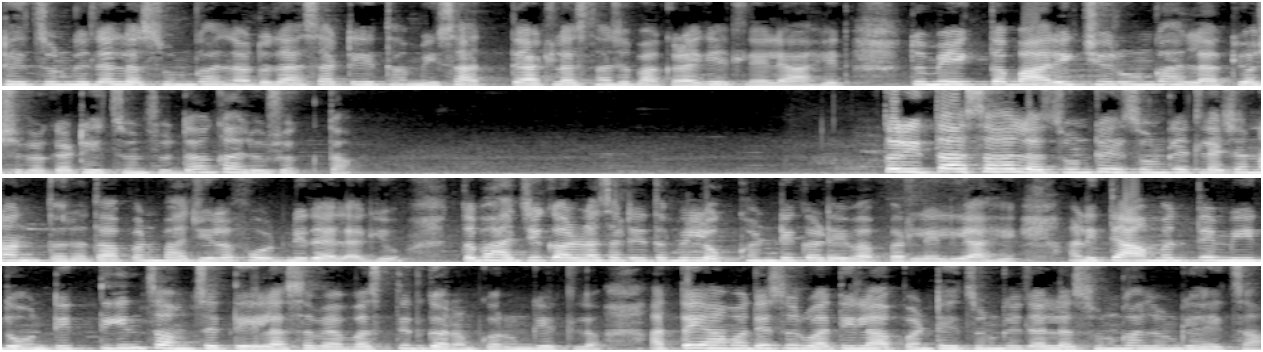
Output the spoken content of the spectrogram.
ठेचून घेतल्या लसूण घालणार तर त्यासाठी इथं मी सात ते आठ लसणाच्या पाकळ्या घेतलेल्या आहेत. तुम्ही एक तर बारीक चिरून घाला किंवा अशा प्रकारे ठेचूनसुद्धा घालू शकता. तर इथं असा हा लसूण ठेचून घेतल्याच्या नंतर आता आपण भाजीला फोडणी द्यायला घेऊ. तर भाजी करण्यासाठी इथं मी लोखंडी कढई वापरलेली आहे आणि त्यामध्ये मी दोन ते तीन चमचे तेल असं व्यवस्थित गरम करून घेतलं. आता ह्यामध्ये सुरुवातीला आपण ठेचून घेतला लसूण घालून घ्यायचा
